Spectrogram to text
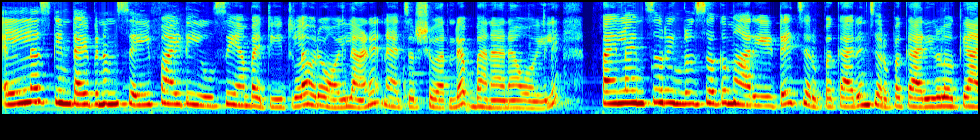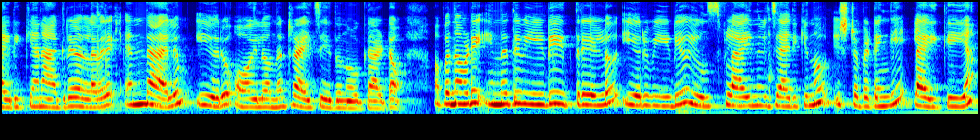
എല്ലാ സ്കിൻ ടൈപ്പിനും സേഫായിട്ട് യൂസ് ചെയ്യാൻ പറ്റിയിട്ടുള്ള ഒരു ഓയിലാണ് നാച്ചർ ഷുവറിന്റെ ബനാന ഓയിൽ ഫൈൻ ലൈൻസും റിങ്കിൾസും ഒക്കെ മാറിയിട്ട് ചെറുപ്പക്കാരും ചെറുപ്പക്കാരികളും ഒക്കെ ആയിരിക്കാൻ ആഗ്രഹമുള്ളവർ എന്തായാലും ഈ ഒരു ഓയിൽ ഒന്ന് ട്രൈ ചെയ്ത് നോക്കുക കേട്ടോ. അപ്പോൾ നമ്മുടെ ഇന്നത്തെ വീഡിയോ ഇത്രയേ ഉള്ളൂ. ഈ ഒരു വീഡിയോ യൂസ്ഫുൾ ആയി എന്ന് വിചാരിക്കുന്നു. ഇഷ്ടപ്പെട്ടെങ്കിൽ ലൈക്ക് ചെയ്യുക.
